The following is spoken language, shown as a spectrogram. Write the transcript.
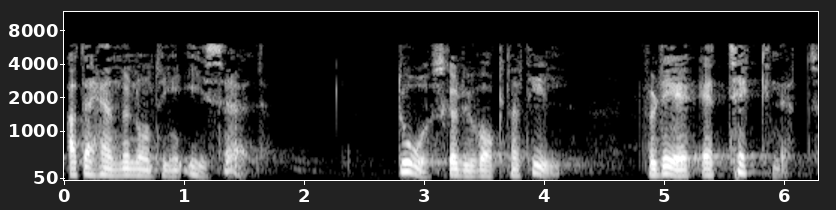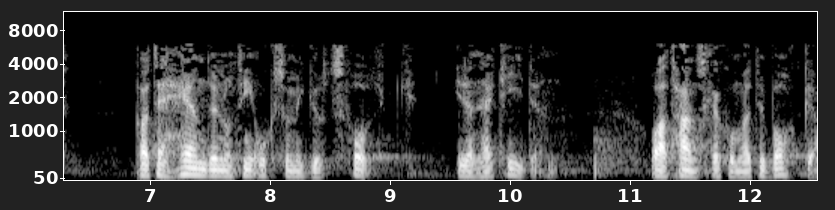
att det händer någonting i Israel då ska du vakna till för det är tecknet på att det händer någonting också med Guds folk i den här tiden och att han ska komma tillbaka.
